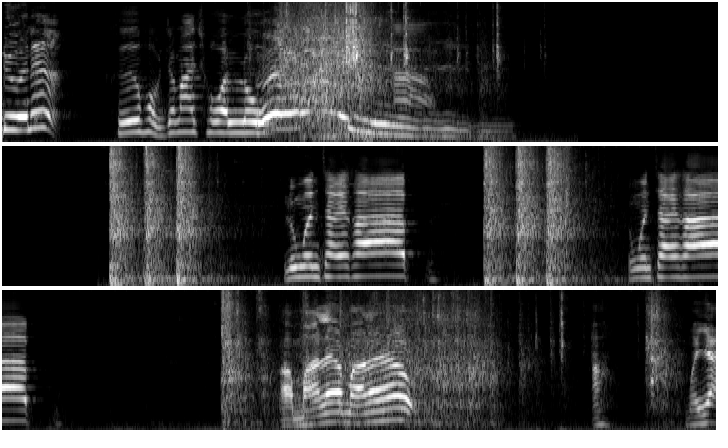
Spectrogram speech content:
ๆเดือนๆน่ะคือผมจะมาชวนลุงเฮ้ย ลุงวันชัยครับ ลุงวันชัยครับ อะมาแล้วมาแล้วอะมาย่า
